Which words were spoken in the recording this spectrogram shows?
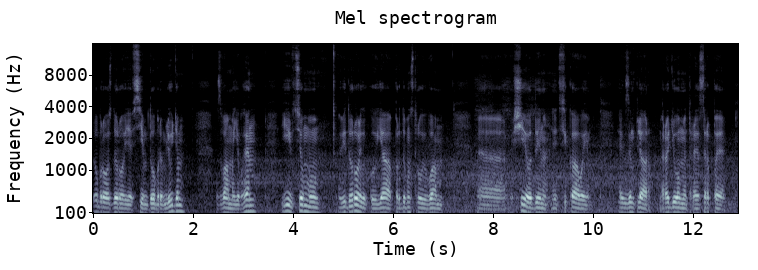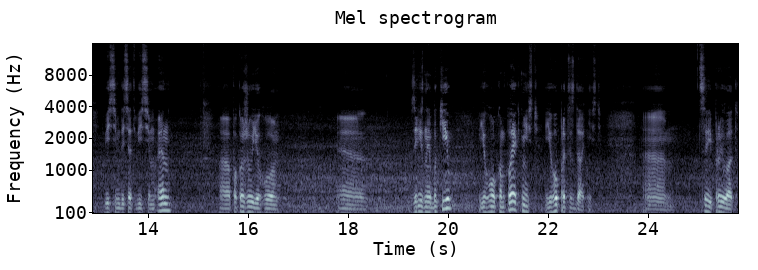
Доброго здоров'я всім добрим людям. З вами Євген. І в цьому відеоролику я продемонструю вам е, ще один цікавий екземпляр радіометра SRP 88N. Е, Покажу його е, з різних боків, його комплектність, його працездатність. Цей прилад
